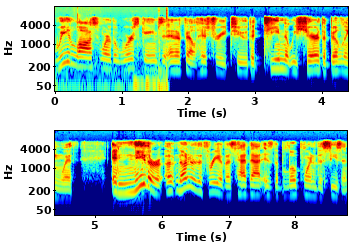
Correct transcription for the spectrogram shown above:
we lost one of the worst games in NFL history to the team that we shared the building with. And neither, uh, none of the three of us had that as the low point of the season.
